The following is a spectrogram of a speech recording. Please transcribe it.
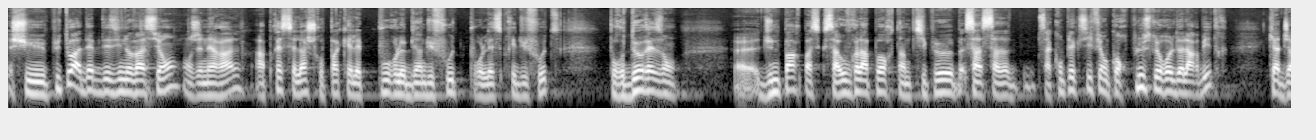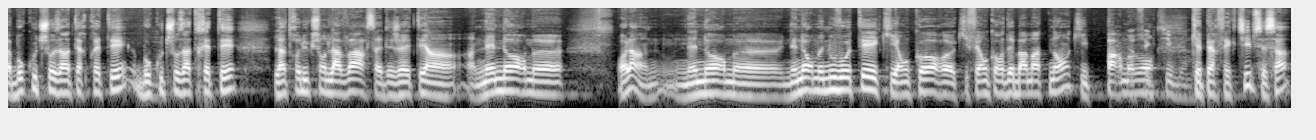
je suis plutôt adepte des innovations en général. Après, celle-là, je trouve pas qu'elle est pour le bien du foot, pour l'esprit du foot, pour deux raisons. Euh, D'une part, parce que ça ouvre la porte un petit peu, ça, ça- ça complexifie encore plus le rôle de l'arbitre, qui a déjà beaucoup de choses à interpréter, beaucoup de choses à traiter. L'introduction de la VAR, ça a déjà été un, un énorme, euh, voilà, un- une énorme, euh, une énorme nouveauté qui est encore, euh, qui fait encore débat maintenant, qui par moment Perfectible. qui est perfectible, c'est ça,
